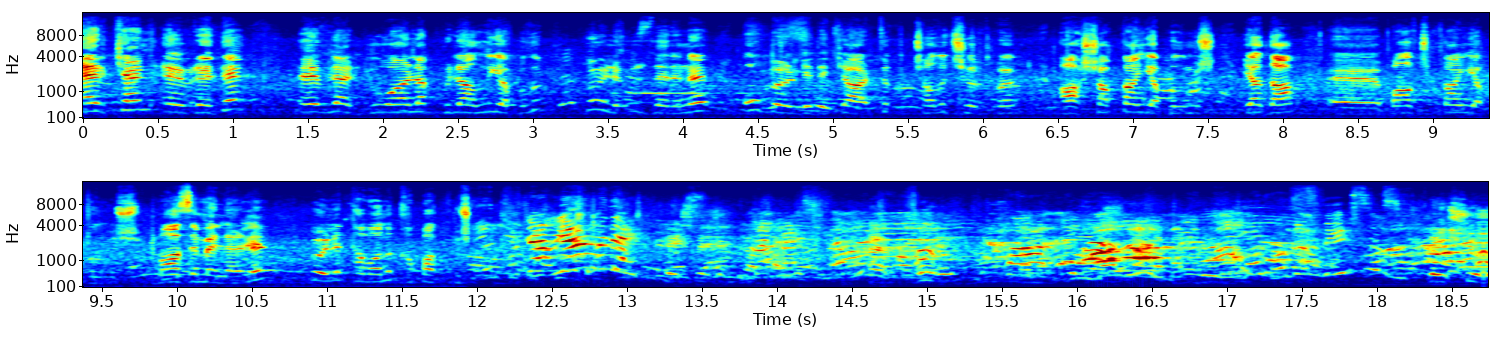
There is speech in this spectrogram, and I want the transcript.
erken evrede evler yuvarlak planlı yapılıp böyle üzerine o bölgedeki artık çalı çırpı, ahşaptan yapılmış ya da e, balçıktan yapılmış malzemelerle böyle tavanı kapatmış. Değiştirecek biraz. Evet, buyurun. Değişiyor.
